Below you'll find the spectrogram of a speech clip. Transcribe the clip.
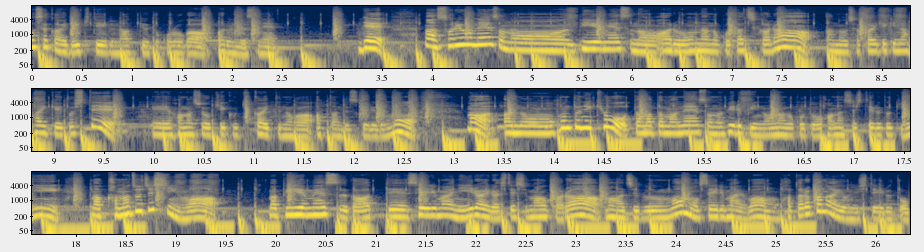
う世界で生きているなっていうところがあるんですね。でまあ、それをねその PMS のある女の子たちからあの社会的な背景として、えー、話を聞く機会っていうのがあったんですけれどもまあ、あの本当に今日たまたまねそのフィリピンの女の子とお話ししてる時に、まあ、彼女自身は、まあ、PMS があって生理前にイライラしてしまうから、まあ、自分はもう生理前はもう働かないようにしていると。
